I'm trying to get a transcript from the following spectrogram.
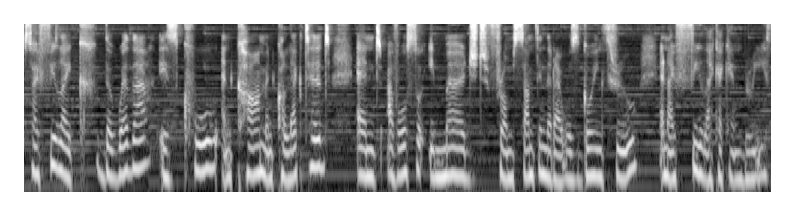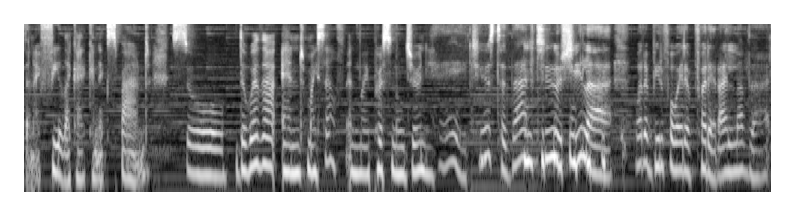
So I feel like the weather is cool and calm and collected, and I've also emerged from something that I was going through, and I feel like I can breathe and I feel like I can expand. So the weather and myself and my personal journey. Hey, cheers to that too, Sheila. What a beautiful way to put it. I love that.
